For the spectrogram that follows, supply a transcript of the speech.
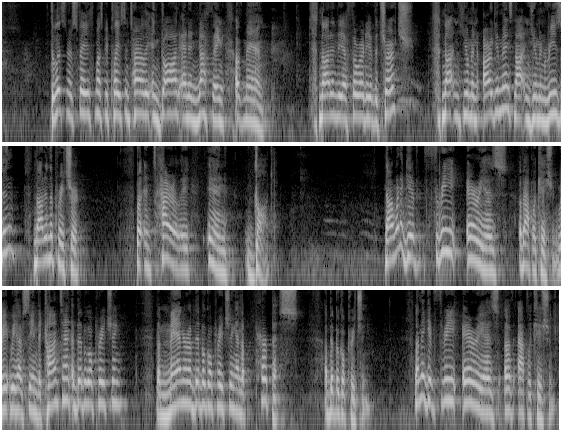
The listener's faith must be placed entirely in God and in nothing of man. Not in the authority of the church, not in human arguments, not in human reason, not in the preacher, but entirely in God. Now, I want to give three areas of application. We, we have seen the content of biblical preaching, the manner of biblical preaching, and the purpose of biblical preaching. Let me give three areas of application.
